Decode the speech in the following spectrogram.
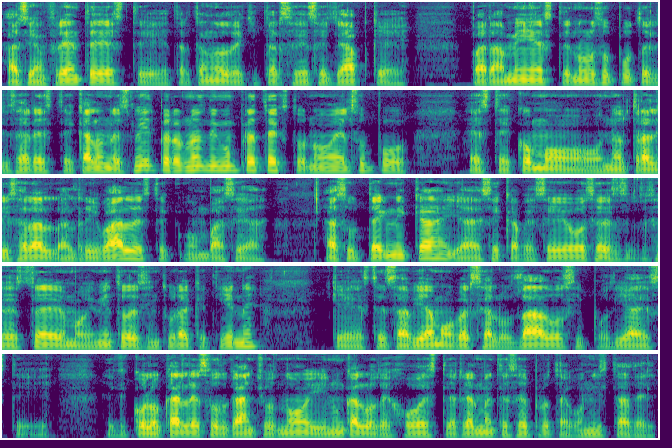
hacia enfrente, este, tratando de quitarse ese jab que para mí este no lo supo utilizar este Callum Smith, pero no es ningún pretexto, ¿no? Él supo este cómo neutralizar al, rival este con base a, a, su técnica y a ese cabeceo, ese, este movimiento de cintura que tiene que este sabía moverse a los lados y podía este colocarle esos ganchos, ¿no? Y nunca lo dejó este realmente ser protagonista del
